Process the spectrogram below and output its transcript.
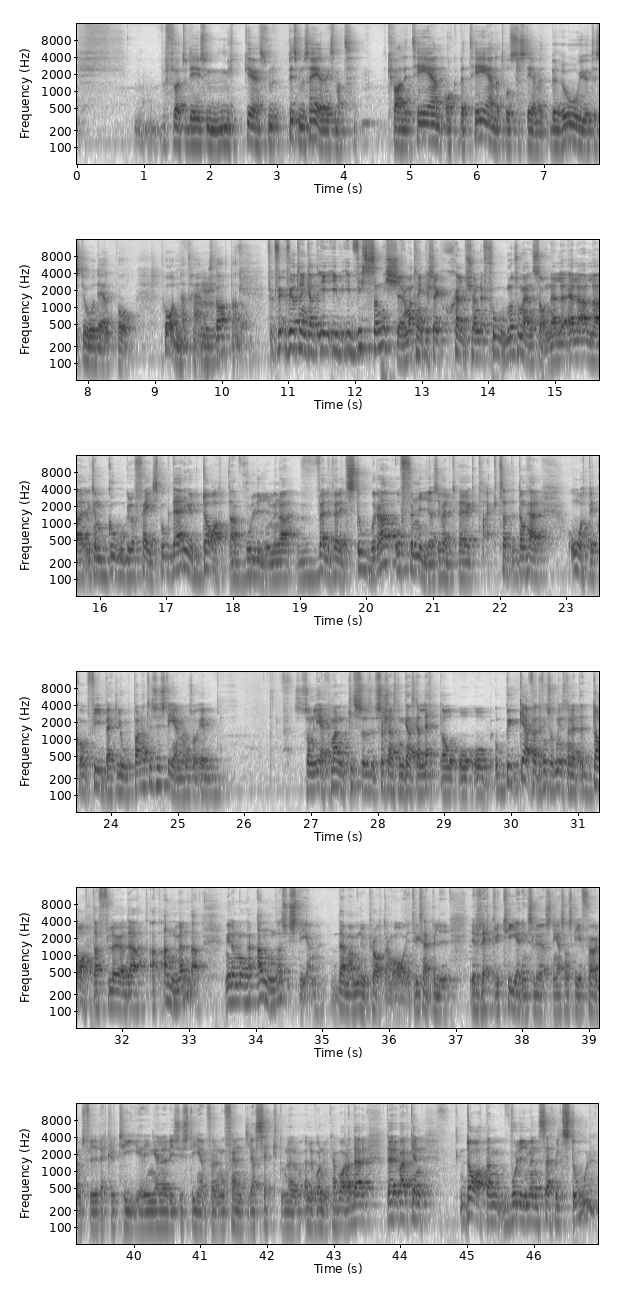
för att det är ju så mycket, precis som du säger, liksom att kvaliteten och beteendet hos systemet beror ju till stor del på, på den här träningsdatan. Då. För, för, jag tänker att i, i, i, vissa nischer, om man tänker sig självkörande fordon som en sån, eller, eller alla liksom Google och Facebook, där är ju datavolymerna väldigt, väldigt stora och förnyas i väldigt hög takt. Så att de här återkom, feedback-looparna till systemen och så är som lekman så, så känns de ganska lätta att, att, att, bygga för att det finns åtminstone ett dataflöde att, att använda. Medan många andra system där man nu pratar om AI, till exempel i, i rekryteringslösningar som ska ge fördomsfri rekrytering eller i system för den offentliga sektorn eller, eller vad det nu kan vara. Där, där är varken datavolymen särskilt stor,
